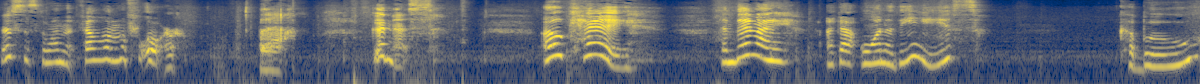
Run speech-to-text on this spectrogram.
This is the one that fell on the floor. Ugh. Goodness. Okay. And then I, I got one of these. Coboo.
